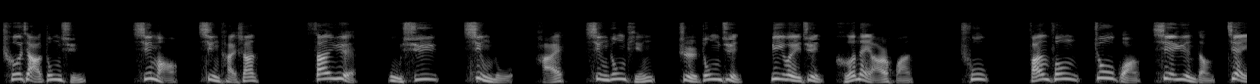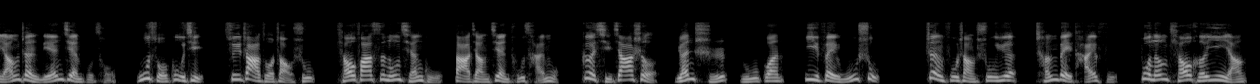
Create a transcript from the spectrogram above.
车驾东巡。辛卯，幸泰山。三月戊戌，姓鲁，还姓东平，至东郡、毕魏郡河内而还。初，樊丰、周广、谢运等见杨震连见不从，无所顾忌，虽诈作诏书。调发司农前谷大将建图财木，各起家舍原池如官，亦费无数。朕复上书曰：臣被台府，不能调和阴阳。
